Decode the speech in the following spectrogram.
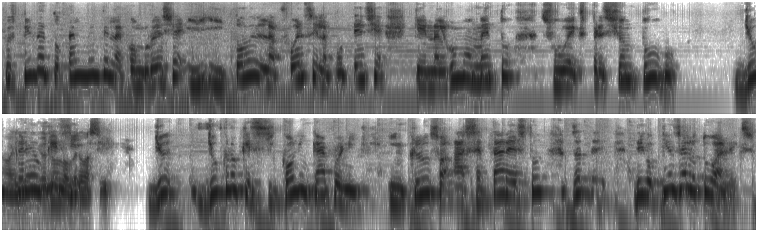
Pues pierde totalmente la congruencia y, toda la fuerza y la potencia que en algún momento su expresión tuvo. Yo creo que no lo veo así. Yo, yo creo que si Colin Kaepernick incluso aceptara esto, digo, piénsalo tú, Alex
